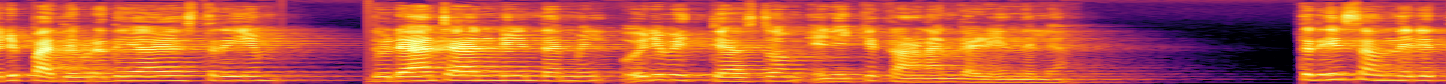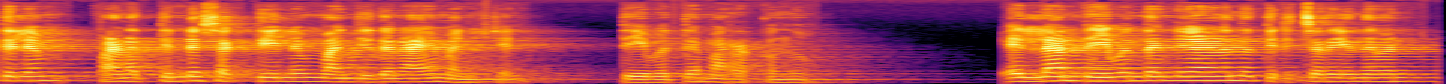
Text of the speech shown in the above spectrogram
ഒരു പതിവ്രതയായ സ്ത്രീയും ദുരാചാരണിയും തമ്മിൽ ഒരു വ്യത്യാസവും എനിക്ക് കാണാൻ കഴിയുന്നില്ല. സ്ത്രീ സൗന്ദര്യത്തിലും പണത്തിന്റെ ശക്തിയിലും വഞ്ചിതനായ മനുഷ്യൻ ദൈവത്തെ മറക്കുന്നു. എല്ലാം ദൈവം തന്നെയാണെന്ന് തിരിച്ചറിയുന്നവൻ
